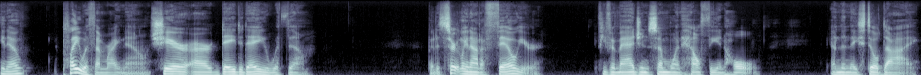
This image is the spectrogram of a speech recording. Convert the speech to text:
you know, play with them right now, share our day to day with them. But it's certainly not a failure if you've imagined someone healthy and whole and then they still die.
